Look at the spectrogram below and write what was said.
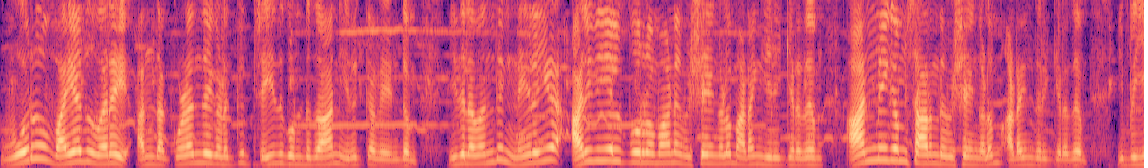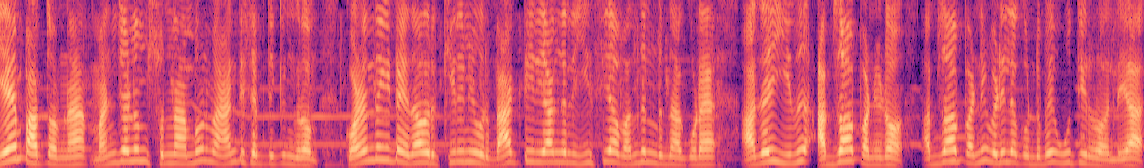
ஒரு வயது வரை அந்த குழந்தைகளுக்கு செய்து கொண்டுதான் இருக்க வேண்டும். இதில் வந்து நிறைய அறிவியல் பூர்வமான விஷயங்களும் அடங்கி இருக்கிறது ஆன்மீகம் சார்ந்த விஷயங்களும் அடைந்திருக்கிறது. இப்போ ஏன் பார்த்தோம்னா மஞ்சளும் சுண்ணாம்பும் நம்ம ஆன்டிசெப்டிக்குங்கிறோம் குழந்தைகிட்ட ஏதாவது ஒரு கிருமி ஒரு பாக்டீரியாங்கிறது ஈஸியாக வந்துன்னு இருந்தால் கூட அதை இது அப்சார்ப் பண்ணிடும். அப்சார்ப் பண்ணி வெளியில் கொண்டு போய் ஊற்றிடுறோம் இல்லையா?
